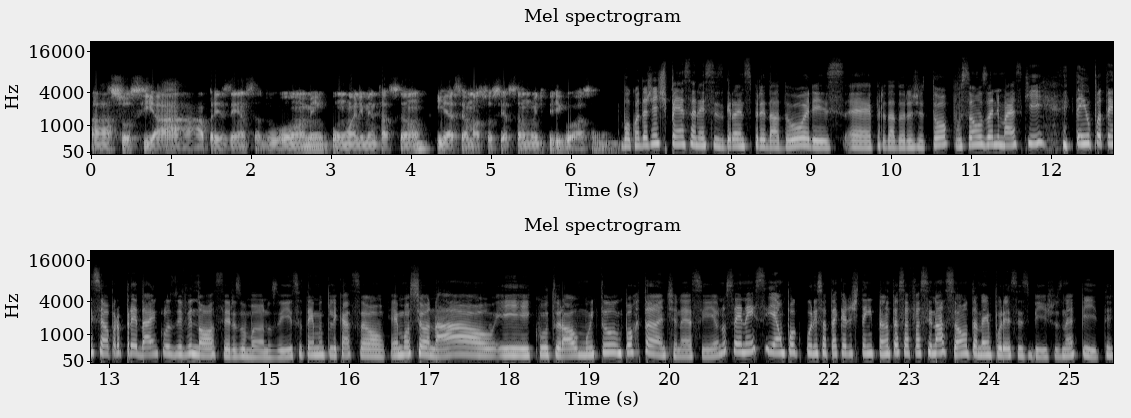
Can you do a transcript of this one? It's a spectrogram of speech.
a associar a presença do homem com alimentação, e essa é uma associação muito perigosa. Né? Bom, quando a gente pensa nesses grandes predadores, é, predadores de topo, são os animais que têm o potencial para predar, inclusive nós, seres humanos. E isso tem uma implicação emocional e cultural muito importante, né? Assim, eu não sei nem se é um pouco por isso até que a gente tem tanta essa fascinação também por esses bichos, né, Peter?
